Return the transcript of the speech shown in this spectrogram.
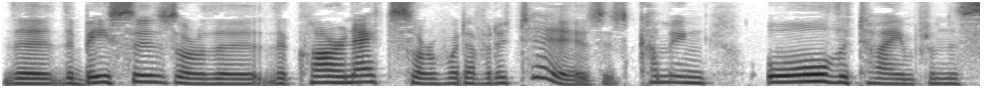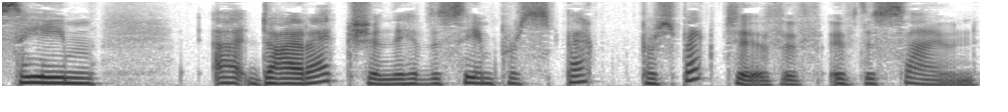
the, the basses or the, the clarinets or whatever it is. It's coming all the time from the same uh, direction. They have the same perspective perspective of, of the sound.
